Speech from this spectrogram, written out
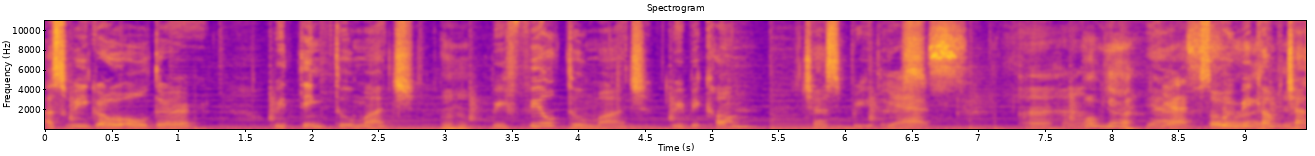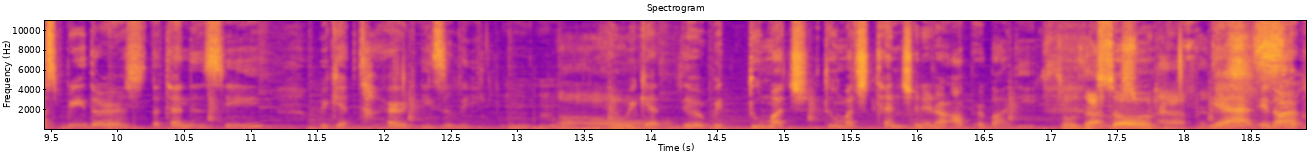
As we grow older, we think too much, Mm-hmm. we feel too much, we become chest breathers. Yes. Uh-huh. Oh yeah. Yeah. Yes. So when we right, become yeah. chest breathers, the tendency we get tired easily, Oh. and we get uh, with too much too much tension in our upper body. So that's So, what happens. Yeah, Yes. in our Yes.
